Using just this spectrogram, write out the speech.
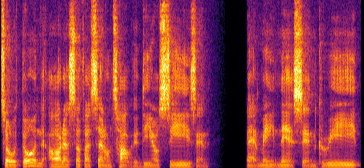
So throwing all that stuff I said on top of the DLCs and and maintenance and greed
